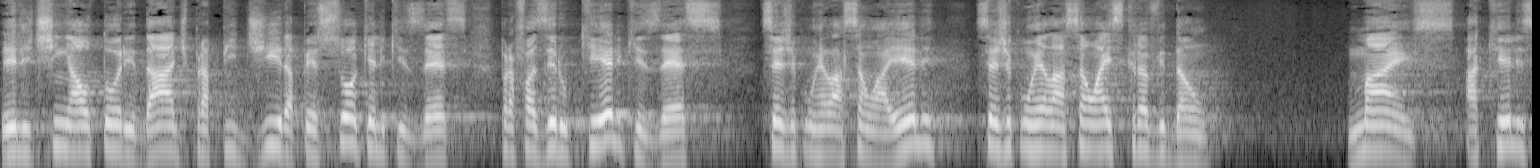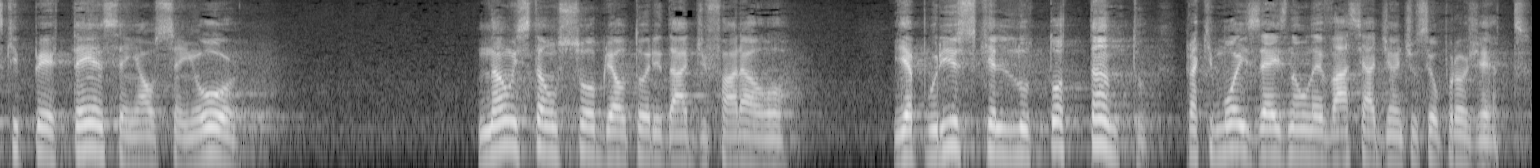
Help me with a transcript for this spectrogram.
Ele tinha autoridade para pedir a pessoa que ele quisesse, para fazer o que ele quisesse, seja com relação a ele, seja com relação à escravidão. Mas aqueles que pertencem ao Senhor não estão sob a autoridade de Faraó. E é por isso que ele lutou tanto para que Moisés não levasse adiante o seu projeto.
